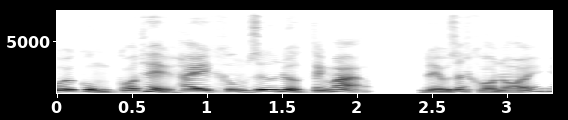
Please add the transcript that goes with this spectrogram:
cuối cùng có thể hay không giữ được tánh mạng, đều rất khó nói.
